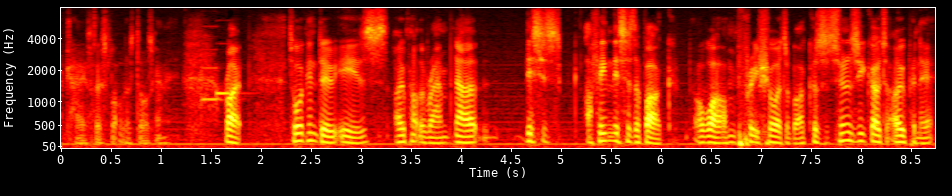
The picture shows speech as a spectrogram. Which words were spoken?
Okay, so let's lock those doors again. Right. So what we can do is open up the ramp. Now, this is I think this is a bug. Oh, well, I'm pretty sure it's a bug because as soon as you go to open it,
